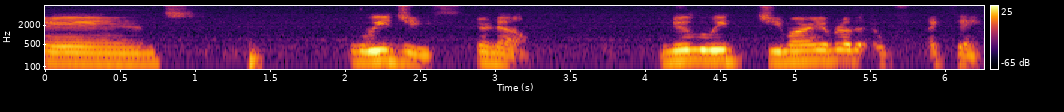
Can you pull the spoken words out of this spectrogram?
and Luigi's or no, new Luigi Mario Brother. I think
